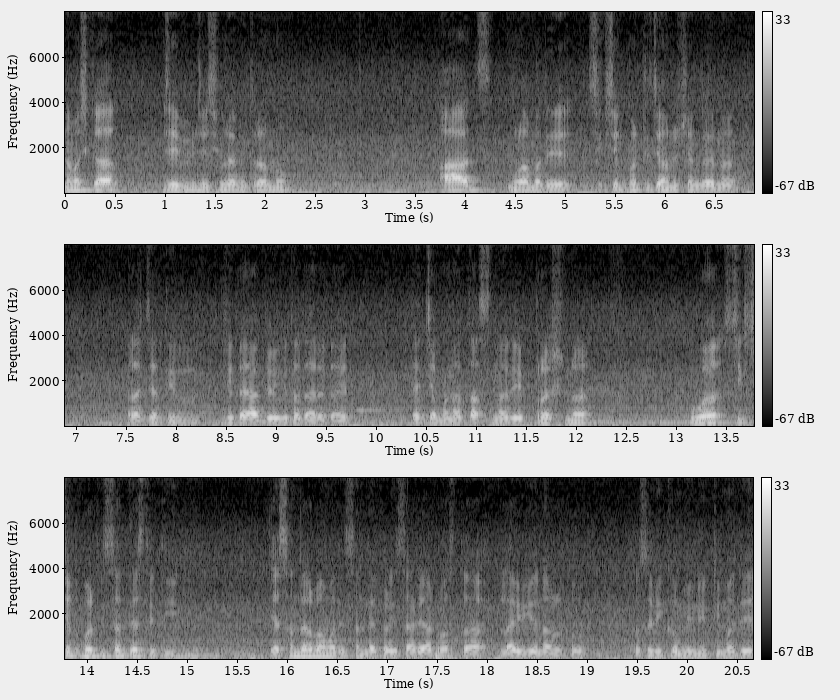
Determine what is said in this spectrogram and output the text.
नमस्कार. जय भीम जय शिवराय मित्रांनो. आज मुळामध्ये शिक्षक भरतीच्या अनुषंगानं राज्यातील जे काही अभियोगिताधारक आहेत त्यांच्या मनात असणारे प्रश्न व शिक्षक भरती सद्यस्थिती या संदर्भामध्ये संध्याकाळी साडेआठ वाजता लाईव्ह येणार होतो. तसं मी कम्युनिटीमध्ये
